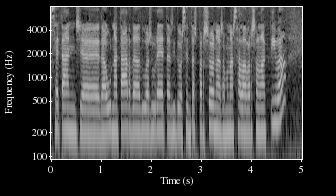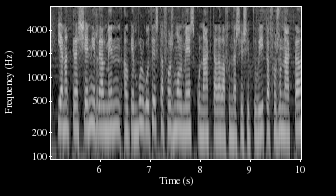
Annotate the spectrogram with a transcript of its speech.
set anys uh, d'una tarda, dues horetes i 200 persones en una sala Barcelona Activa i ha anat creixent i realment el que hem volgut és que fos molt més que un acte de la Fundació Ship2Be, que fos un acte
